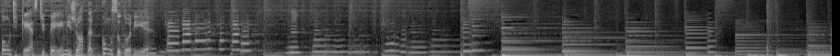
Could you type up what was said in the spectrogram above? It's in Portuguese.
Podcast BMJ Consultoria.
